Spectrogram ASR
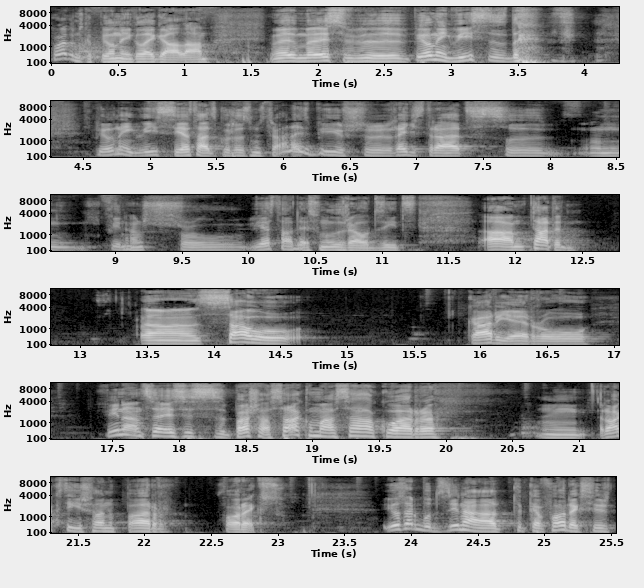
Protams, ka pilnīgi legālām. Mēs, pilnīgi visas. Pilnīgi visas iestādes, kuras esmu strādājis, bijušas reģistrētas finanšu iestādēs un uzraudzītas. Tātad savu karjeru finansējis es pašā sākumā sāku ar mm, rakstīšanu par Foreksu. Jūs varbūt zināt, ka Forex ir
